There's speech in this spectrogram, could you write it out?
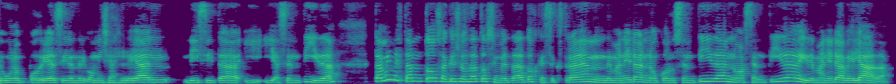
que uno podría decir, entre comillas, leal, lícita y, asentida, también están todos aquellos datos y metadatos que se extraen de manera no consentida, no asentida y de manera velada.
